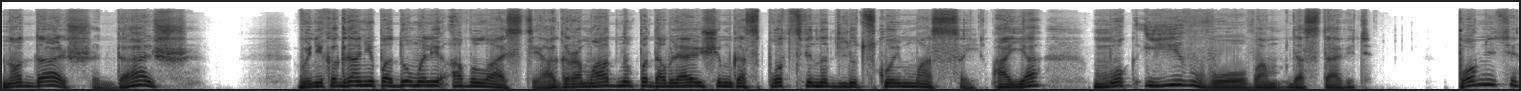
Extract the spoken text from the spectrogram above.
«Но дальше, дальше...» Вы никогда не подумали о власти, о громадном подавляющем господстве над людской массой, а я мог и его вам доставить. Помните,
